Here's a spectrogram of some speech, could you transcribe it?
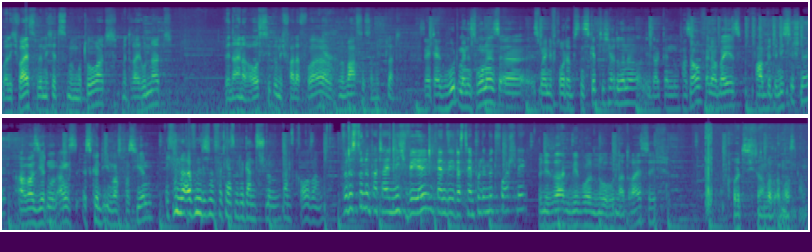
Weil ich weiß, wenn ich jetzt mit dem Motorrad mit 300, wenn einer rauszieht und ich fahre davor, dann war es das, dann bin ich platt. Seit der Geburt meines Sohnes äh, ist meine Frau da ein bisschen skeptischer drin und die sagt dann, du pass auf, wenn er dabei ist, fahr bitte nicht so schnell. Aber sie hat nun Angst, es könnte ihnen was passieren. Ich finde öffentliche Verkehrsmittel ganz schlimm, ganz grausam. Würdest du eine Partei nicht wählen, wenn sie das Tempolimit vorschlägt? Wenn die sagen, wir wollen nur 130, kreuze ich dann was anderes an.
